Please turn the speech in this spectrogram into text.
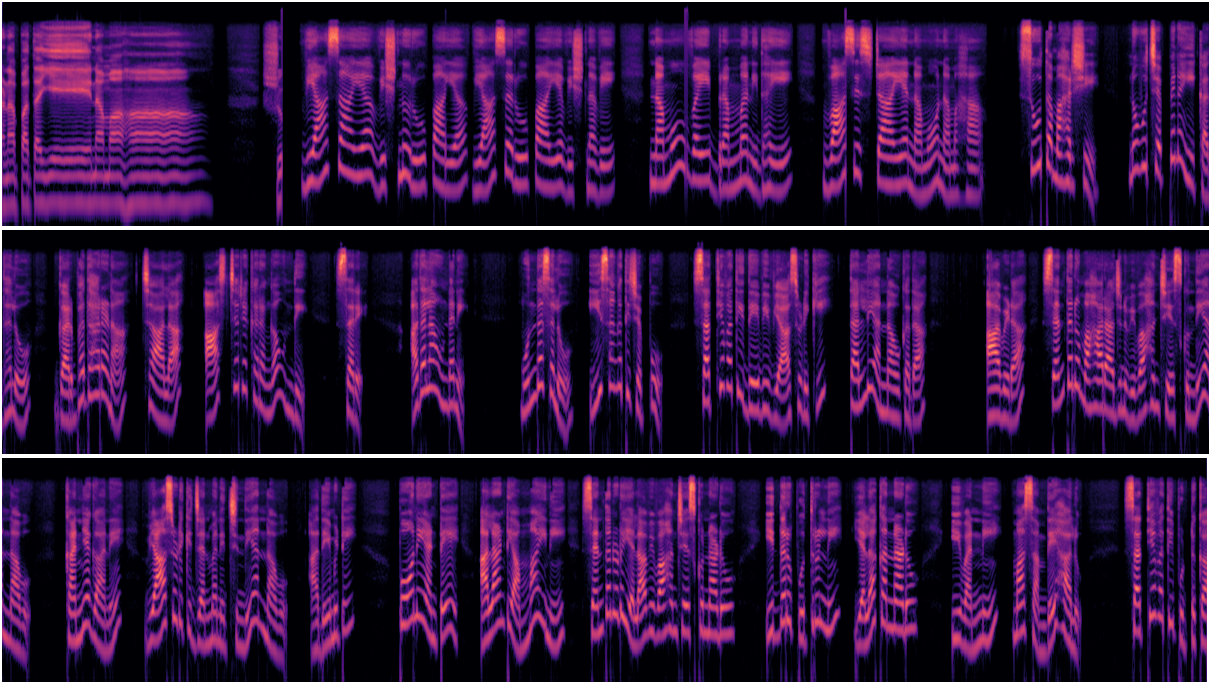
గణపతయే నమః. వ్యాసాయ విష్ణురూపాయ వ్యాసరూపాయ విష్ణవే. నమో వై బ్రహ్మనిధయే. వాసిష్ఠాయ నమో నమః. సూత మహర్షి నువ్వు చెప్పిన ఈ కథలో గర్భధారణ చాలా ఆశ్చర్యకరంగా ఉంది. సరే అదలా ఉండని. ముందసలు ఈ సంగతి చెప్పు. సత్యవతీదేవి వ్యాసుడికి తల్లి అన్నావు కదా ఆవిడ శంతను మహారాజును వివాహం చేసుకుంది అన్నావు. కన్యగానే వ్యాసుడికి జన్మనిచ్చింది అన్నావు. అదేమిటి? పోని అంటే అలాంటి అమ్మాయిని శంతనుడు ఎలా వివాహం చేసుకున్నాడు? ఇద్దరు పుత్రుల్ని ఎలా కన్నాడు? ఇవన్నీ మా సందేహాలు. సత్యవతి పుట్టుక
